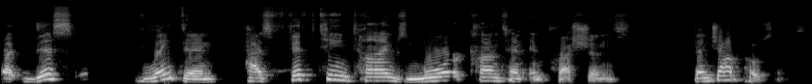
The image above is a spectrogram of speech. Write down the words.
But this linkedin has 15 times more content impressions than job postings.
